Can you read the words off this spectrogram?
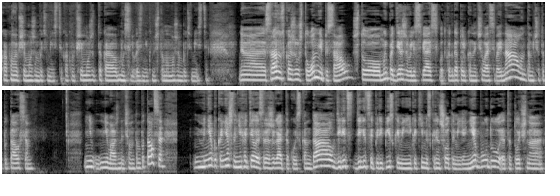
Как мы вообще можем быть вместе? Как вообще может такая мысль возникнуть, что мы можем быть вместе? Э, Сразу скажу, что он мне писал, что мы поддерживали связь, вот когда только началась война, он там что-то пытался, не- неважно, что он там пытался. Мне бы, конечно, не хотелось разжигать такой скандал, делиться, делиться переписками, никакими скриншотами я не буду, это точно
